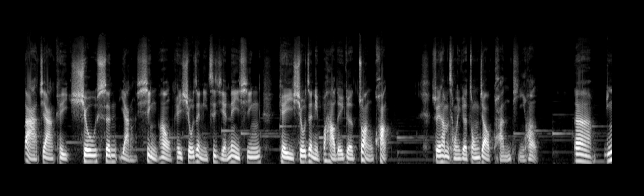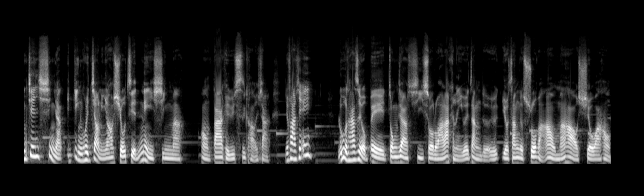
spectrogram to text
大家可以修身养性，吼，可以修正你自己的内心，可以修正你不好的一个状况。所以他们成为一个宗教团体，吼。那民间信仰一定会叫你要修自己的内心吗？哦，大家可以去思考一下，你就发现，哎，如果他是有被宗教吸收的话，他可能也会这样子有有这样的说法啊，我们好好修啊，吼。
